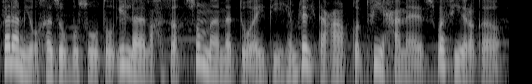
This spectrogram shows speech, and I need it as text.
فلم يؤخذوا بصوته إلا لحظة ثم مدوا أيديهم للتعاقد في حماس وفي رجاء.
